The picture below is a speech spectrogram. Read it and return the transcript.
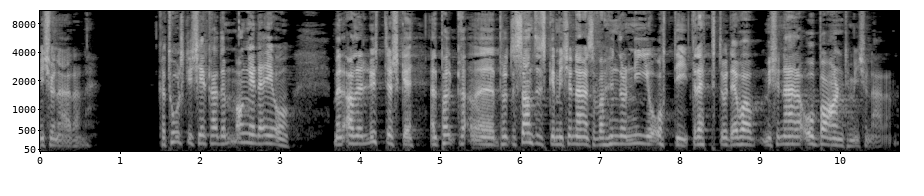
misjonærene. Katolske kirker hadde mange, de òg. Men alle lutherske, eller protestantiske misjonærer som var 189 drept. Og det var misjonærer og barn til misjonærene.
